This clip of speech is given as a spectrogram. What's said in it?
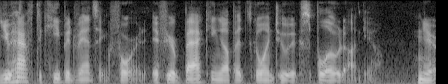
you have to keep advancing forward. If you're backing up, it's going to explode on you. Yeah.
